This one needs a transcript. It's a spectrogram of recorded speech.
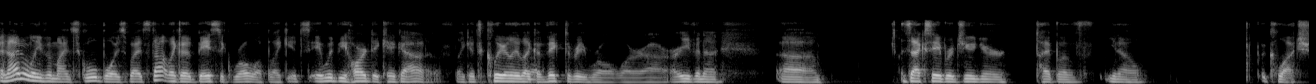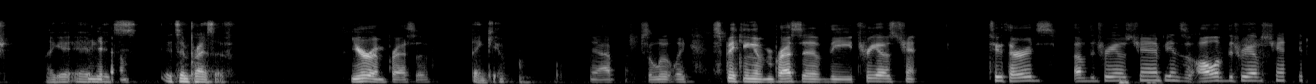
and I don't even mind schoolboys, but it's not like a basic roll up. Like it's it would be hard to kick out of. Like it's clearly like Yeah. a victory roll or uh, or even a um Zack Sabre Jr. type of you know clutch. Like it, it- Yeah. it's it's impressive. You're impressive. Thank you. Yeah, absolutely. Speaking of impressive, the trios cha- two thirds of the trios champions, all of the trios champions,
